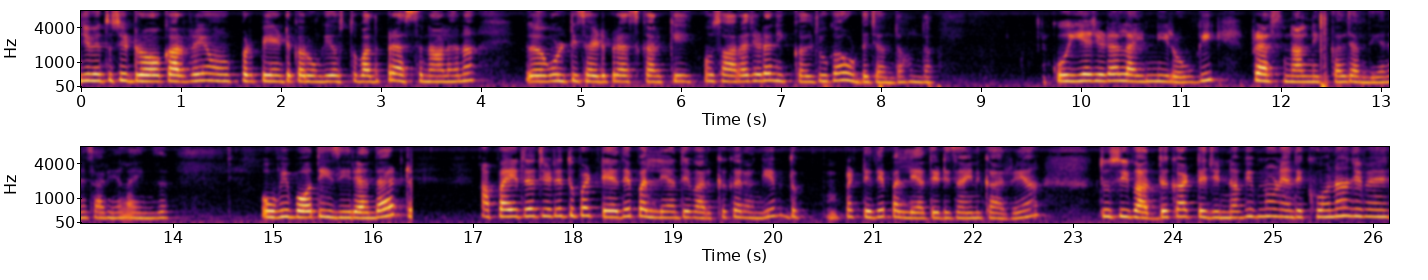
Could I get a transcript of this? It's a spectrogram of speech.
ਜਿਵੇਂ ਤੁਸੀਂ ਡਰਾ ਕਰ ਰਹੇ ਹੋ ਉੱਪਰ ਪੇਂਟ ਕਰੋਗੇ ਉਸ ਤੋਂ ਬਾਅਦ ਪ੍ਰੈਸ ਨਾਲ ਹਨਾ। ਅ, ਉਲਟੀ ਸਾਈਡ ਪ੍ਰੈਸ ਕਰਕੇ ਉਹ ਸਾਰਾ ਜਿਹੜਾ ਨਿਕਲ ਜੂਗਾ ਉੱਡ ਜਾਂਦਾ ਹੁੰਦਾ। ਕੋਈ ਹੈ ਜਿਹੜਾ ਲਾਈਨ ਨਹੀਂ ਰਹੂਗੀ ਪ੍ਰੈਸ ਨਾਲ ਨਿਕਲ ਜਾਂਦੀਆਂ ਨੇ ਸਾਰੀਆਂ ਲਾਈਨਸ ਉਹ ਵੀ ਬਹੁਤ ਈਜ਼ੀ ਰਹਿੰਦਾ ਹੈ। ਆਪਾਂ ਇਹਦੇ ਜਿਹੜੇ ਦੁਪੱਟੇ ਦੇ ਪੱਲਿਆਂ ਤੇ ਵਰਕ ਕਰਾਂਗੇ, ਦੁਪੱਟੇ ਦੇ ਪੱਲਿਆਂ ਤੇ ਡਿਜ਼ਾਈਨ ਕਰ ਰਹੇ ਆ ਤੁਸੀਂ ਵੱਧ ਘੱਟ ਜਿੰਨਾ ਵੀ ਬਣਾਉਣੇ ਆ, ਦੇਖੋ ਨਾ, ਜਿਵੇਂ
